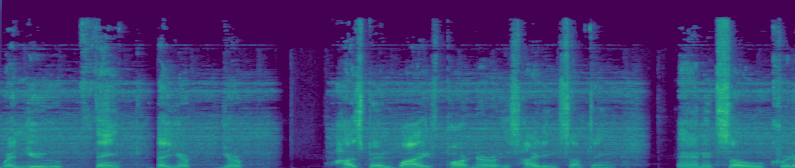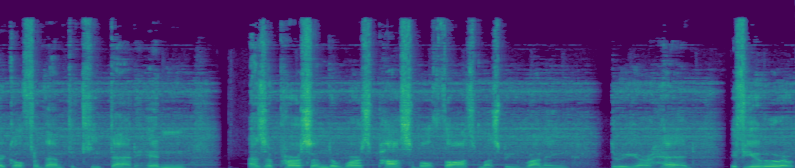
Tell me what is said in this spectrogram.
when you think that your your husband, wife, partner is hiding something, and it's so critical for them to keep that hidden. As a person, the worst possible thoughts must be running through your head. If you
